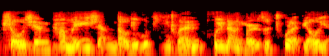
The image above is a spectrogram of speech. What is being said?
首先，他没想到刘体纯会让儿子出来表演；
